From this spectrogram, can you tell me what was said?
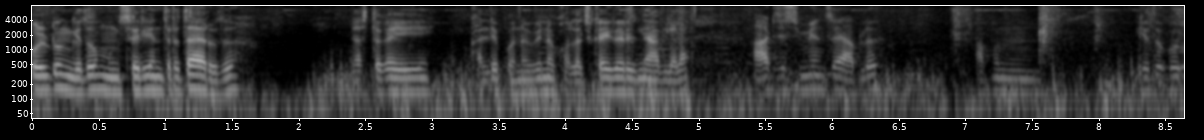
पलटून घेतो. मग सरीयंत्र तयार होतं. जास्त काही खाल्ले पण विना खोलायची काही गरज नाही आपल्याला. ॲडजस्टमेंटचं आहे आपलं. आपण घेतो करू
